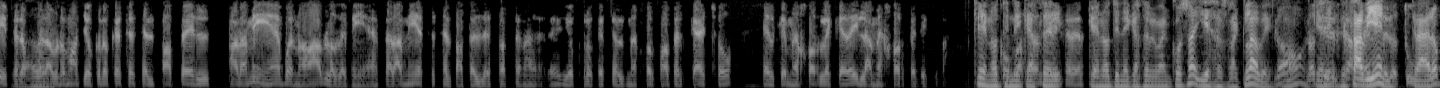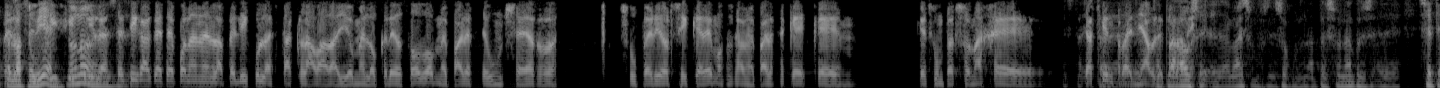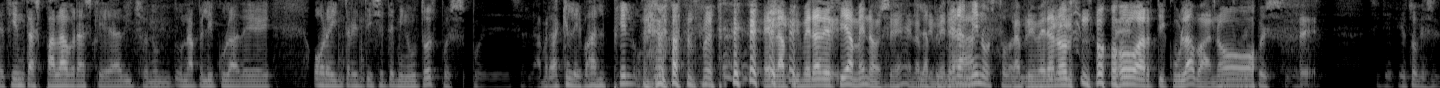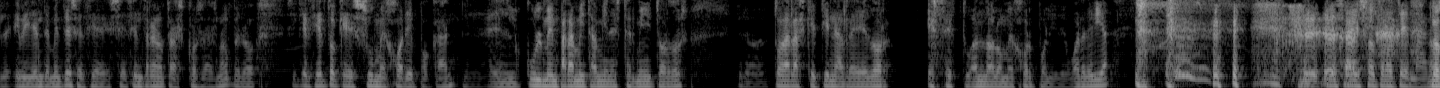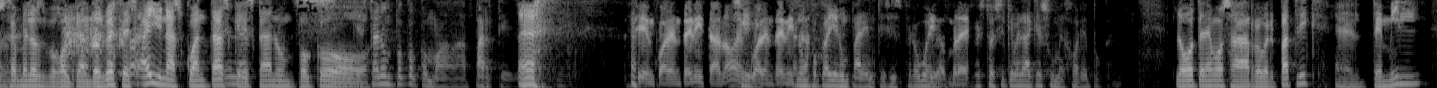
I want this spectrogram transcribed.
Sí, pero fuera bromas, yo creo que este es el papel, para mí, ¿eh? bueno, hablo de mí, ¿eh? para mí este es el papel de Schwarzenegger, ¿eh? yo creo que es el mejor papel que ha hecho, el que mejor le queda y la mejor película. Que no tiene que hacer, que no tiene que hacer gran cosa y esa es la clave, ¿no? que está bien, claro, pero, lo hace bien. No, la estética que te ponen en la película está clavada, yo me lo creo todo, me parece un ser superior si queremos, o sea, me parece que, que que es un personaje casi entrañable. además, pues eso, pues una persona, pues 700 eh, palabras que ha dicho en una película de hora y 37 minutos, pues, pues la verdad que le va al pelo. en la primera decía menos, ¿eh? En la, primera, menos todavía. La primera no, articulaba, ¿no? pues, Sí que es cierto que evidentemente se, se, centra en otras cosas, ¿no? Pero sí que es cierto que es su mejor época. El culmen para mí también es Terminator 2, pero todas las que tiene alrededor, exceptuando a lo mejor Poli de guardería, ese es otro tema. Los gemelos golpean dos veces. Hay unas cuantas que están un poco... que están un poco como aparte. Sí, en cuarentenita, ¿no? en cuarentenita. Están un poco ahí en un paréntesis, pero bueno, esto sí que es verdad que es su mejor época. Luego tenemos a Robert Patrick, el T-1000,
